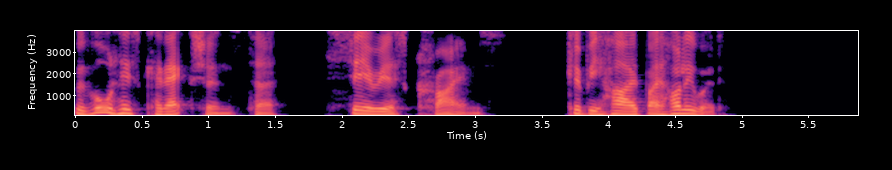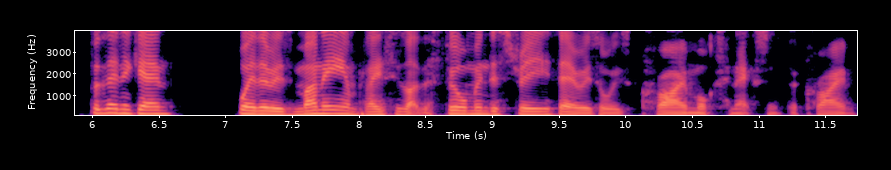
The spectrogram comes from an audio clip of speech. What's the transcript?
with all his connections to serious crimes, could be hired by Hollywood. But then again, where there is money in places like the film industry, there is always crime or connections to crime.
